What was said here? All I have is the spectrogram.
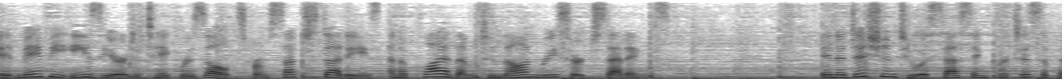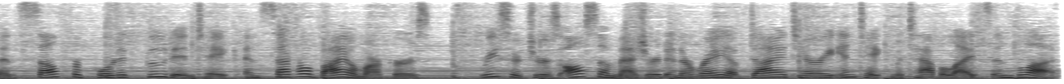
it may be easier to take results from such studies and apply them to non-research settings. In addition to assessing participants' self-reported food intake and several biomarkers, researchers also measured an array of dietary intake metabolites in blood.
